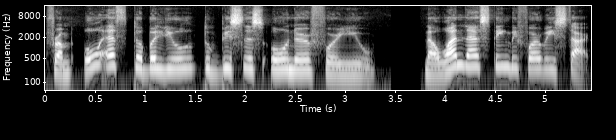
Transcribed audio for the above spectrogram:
from OFW to business owner for you. Now, one last thing before we start.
